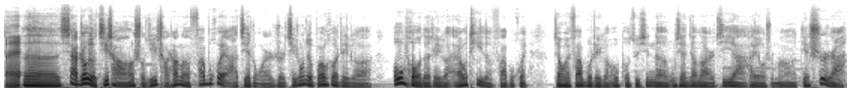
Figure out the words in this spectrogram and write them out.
哎，呃，下周有几场手机厂商的发布会啊，接踵而至，其中就包括这个 OPPO 的这个 LT 的发布会，将会发布这个 OPPO 最新的无线降噪耳机啊，还有什么电视啊。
